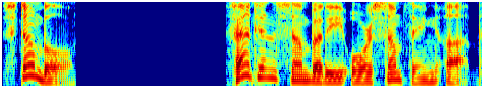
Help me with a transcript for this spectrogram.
Stumble. Fatten somebody or something up.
